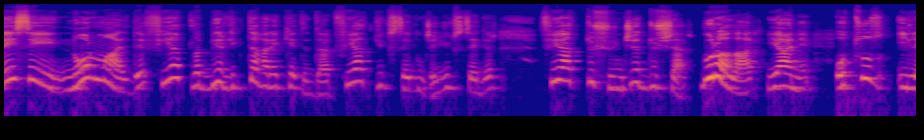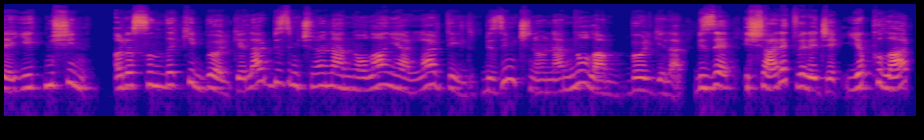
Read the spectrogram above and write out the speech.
RSI normalde fiyatla birlikte hareket eder. Fiyat yükselince yükselir, fiyat düşünce düşer. Buralar yani 30 ile 70'in arasındaki bölgeler bizim için önemli olan yerler değildir. Bizim için önemli olan bölgeler, bize işaret verecek yapılar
